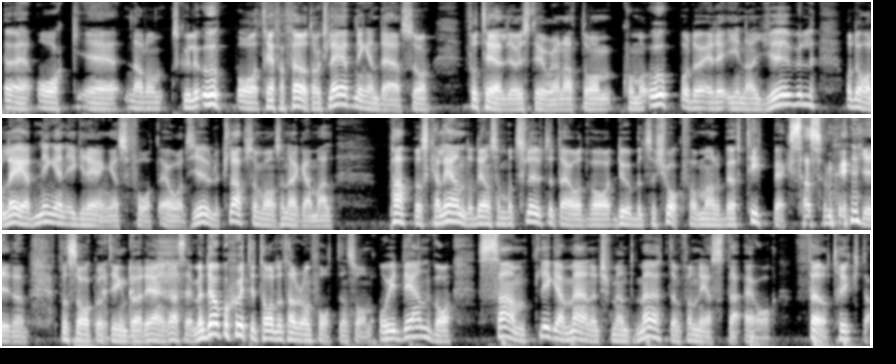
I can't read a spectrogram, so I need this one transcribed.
Eh, och eh, när de skulle upp och träffa företagsledningen där så förtäljer historien att de kommer upp och då är det innan jul och då har ledningen i Gränges fått årets julklapp som var en sån här gammal papperskalender, den som mot slutet av året var dubbelt så tjock för man hade behövt tippexa så mycket i den för saker och ting började ändra sig. Men då på 70-talet hade de fått en sån och i den var samtliga managementmöten för nästa år förtryckta.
